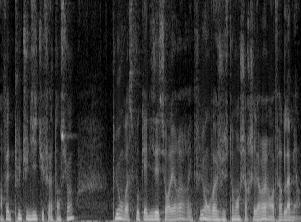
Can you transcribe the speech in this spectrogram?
En fait, plus tu dis tu fais attention, plus on va se focaliser sur l'erreur et plus on va justement chercher l'erreur et on va faire de la merde.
